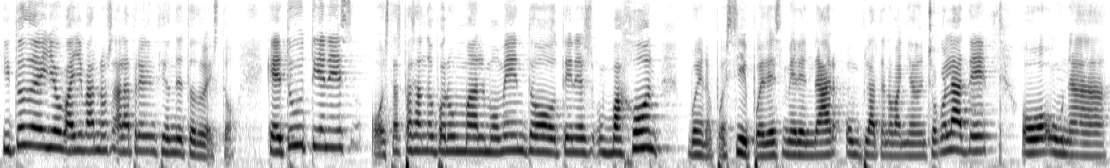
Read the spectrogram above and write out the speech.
Y todo ello va a llevarnos a la prevención de todo esto. Que tú tienes o estás pasando por un mal momento o tienes un bajón, bueno, pues sí, puedes merendar un plátano bañado en chocolate o una,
